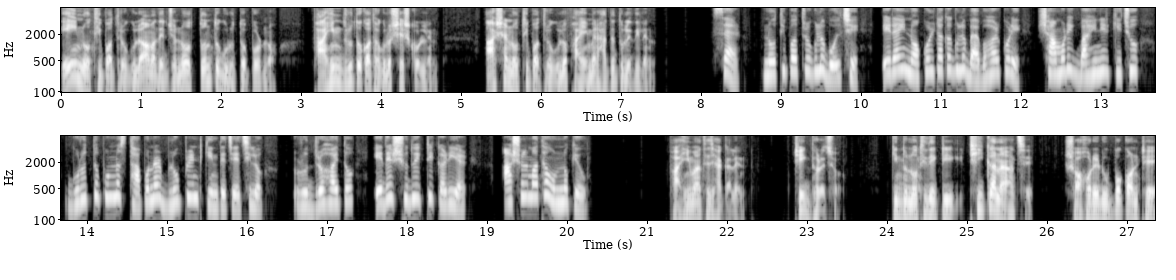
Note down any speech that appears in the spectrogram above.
এই নথিপত্রগুলো আমাদের জন্য অত্যন্ত গুরুত্বপূর্ণ। ফাহিম দ্রুত কথাগুলো শেষ করলেন। আশা নথিপত্রগুলো ফাহিমের হাতে তুলে দিলেন। স্যার নথিপত্রগুলো বলছে এরাই নকল টাকাগুলো ব্যবহার করে সামরিক বাহিনীর কিছু গুরুত্বপূর্ণ স্থাপনার ব্লুপ্রিন্ট কিনতে চেয়েছিল। রুদ্র হয়তো এদের শুধু একটি ক্যারিয়ার আসল মাথা অন্য কেউ। ফাহিম হাতে ঝাঁকালেন। ঠিক ধরেছ। কিন্তু নথিতে একটি ঠিকানা আছে। শহরের উপকণ্ঠে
